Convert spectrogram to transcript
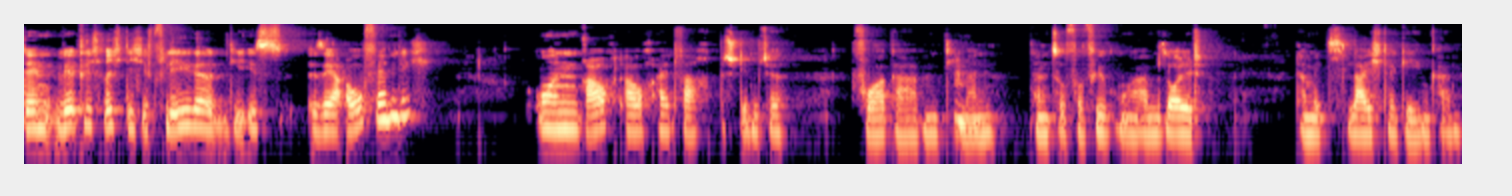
denn wirklich richtige Pflege, die ist sehr aufwendig und braucht auch einfach bestimmte Vorgaben, die mhm. man dann zur Verfügung haben sollte, damit es leichter gehen kann.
